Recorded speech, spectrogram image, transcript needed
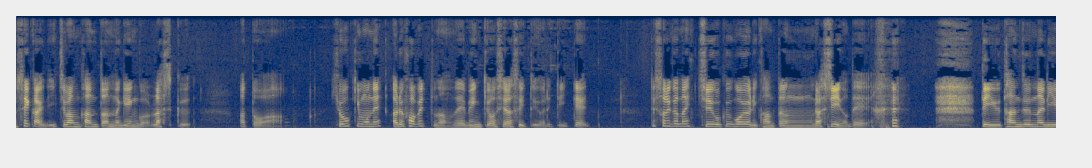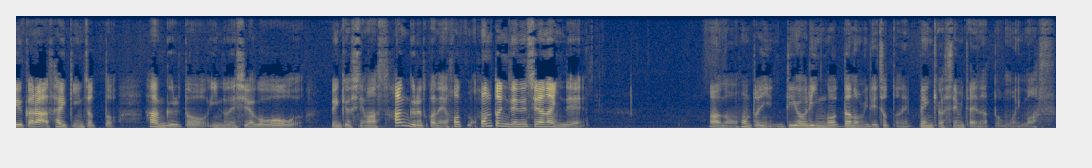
世界で一番簡単な言語らしく、あとは、表記もね、アルファベットなので勉強しやすいと言われていて、で、それがね、中国語より簡単らしいので っていう単純な理由から最近ちょっとハングルとインドネシア語を勉強してます。ハングルとかね、ほ、本当に全然知らないんで、あの、本当にディオリンゴ頼みでちょっとね、勉強してみたいなと思います。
